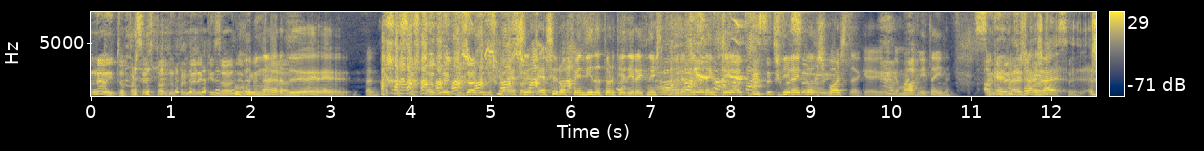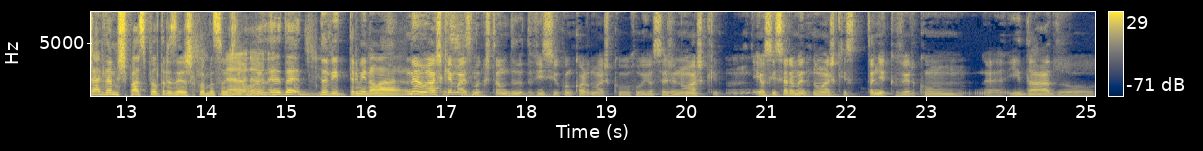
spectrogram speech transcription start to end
Não, e tu apareceste logo no primeiro episódio. o Rui Nerd. É, é, Apareceste logo no episódio dos é, ser, calções. é ser ofendido a torto e a direito neste programa sem Ah, ter a direito à resposta, que é, que é mais bonita ainda. Sem Ok, de já, já, já lhe damos espaço para ele trazer as reclamações Não, dele. não, não. Da- David, termina lá. Não, acho que é mais uma questão de, de vício, concordo mais com o Rui. Ou seja, não acho que. Eu sinceramente não acho que isso tenha que ver com eh, idade ou.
